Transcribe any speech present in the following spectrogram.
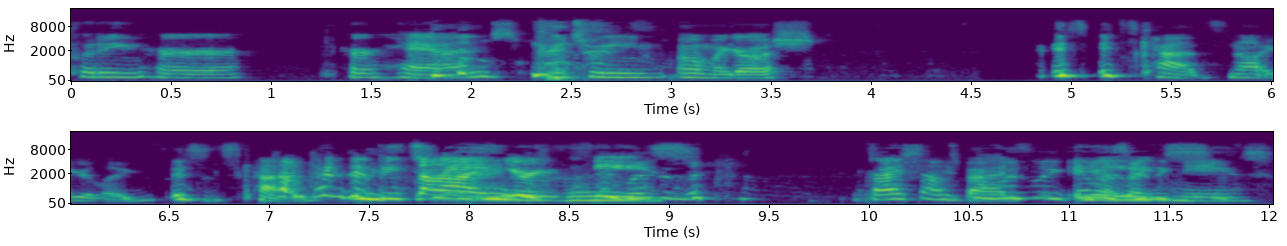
putting her her hand between. Oh my gosh, It's it's calves, not your legs. It's, it's calves. Sometimes between it's thighs. your knees. Thigh sounds It bad. was like It was like Knees. knees.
